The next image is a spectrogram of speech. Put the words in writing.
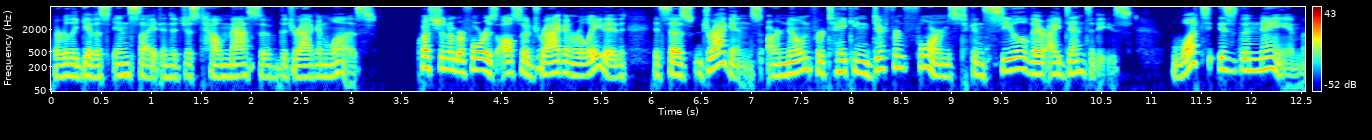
that really give us insight into just how massive the dragon was. Question number four is also dragon related. It says Dragons are known for taking different forms to conceal their identities. What is the name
